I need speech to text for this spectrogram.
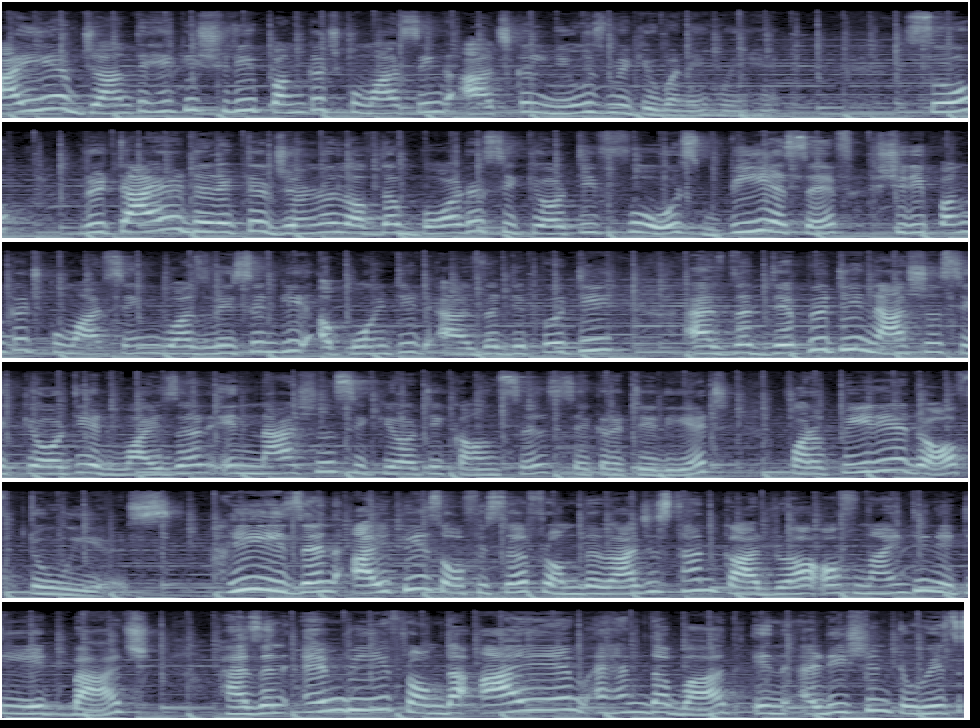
आइए अब जानते हैं कि श्री पंकज कुमार सिंह आजकल न्यूज़ में क्यों बने हुए हैं So, retired Director General of the Border Security Force BSF Shri Pankaj Kumar Singh was recently appointed as the deputy as the Deputy National Security Advisor in National Security Council Secretariat for a period of 2 years. He is an IPS officer from the Rajasthan Cadre of 1988 batch has an MBA from the IIM Ahmedabad in addition to his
